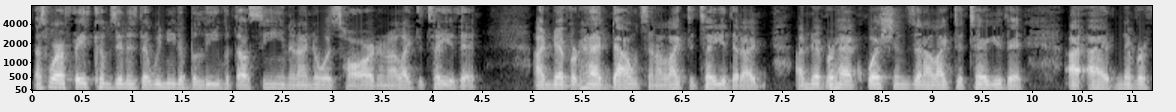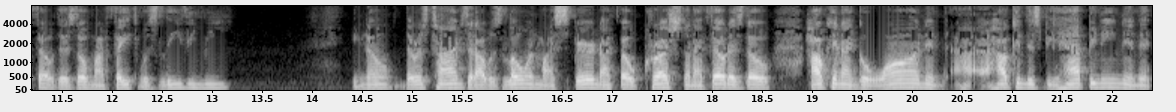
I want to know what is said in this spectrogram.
That's where our faith comes in is that we need to believe without seeing. And I know it's hard. And I like to tell you that I never had doubts. And I like to tell you that I, I never had questions. And I like to tell you that I, I've never felt as though my faith was leaving me. You know, there was times that I was low in my spirit and I felt crushed and I felt as though, how can I go on and how can this be happening? And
